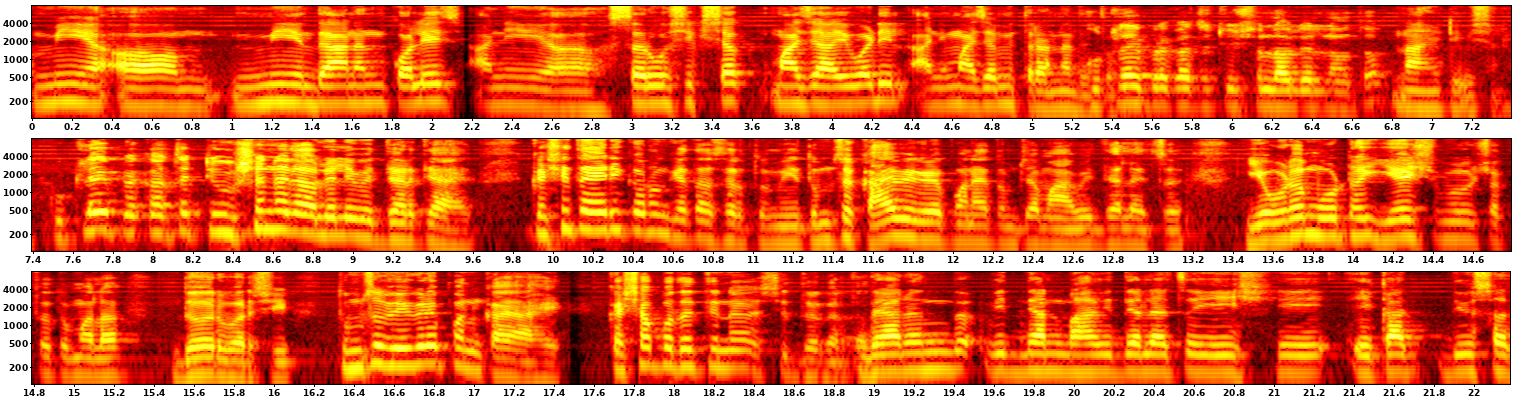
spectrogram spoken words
मी मी दयानंद कॉलेज आणि सर्व शिक्षक माझे आईवडील आणि माझ्या मित्रांना देतो. कुठल्याही प्रकारचं ट्युशन लावलेलं नव्हतं? नाही ट्युशन कुठल्याही प्रकारचं ट्युशन लावलेले विद्यार्थी आहेत. कशी तयारी करून घेता सर तुम्ही? तुमचं काय वेगळेपण आहे तुमच्या महाविद्यालयाचं? एवढं मोठं यश मिळू शकतं तुम्हाला दरवर्षी. तुमचं वेगळेपण काय आहे? कशा पद्धतीनं सिद्ध करता दयानंद विज्ञान महाविद्यालयाचं यश हे एका दिवसात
